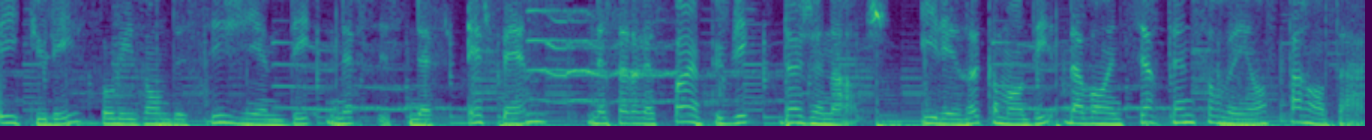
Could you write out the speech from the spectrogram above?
contenu véhiculé sur les ondes de CJMD 969 FM ne s'adresse pas à un public d'un jeune âge. Il est recommandé d'avoir une certaine surveillance parentale.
